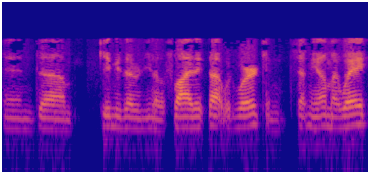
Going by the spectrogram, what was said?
and um, gave me the you know the fly they thought would work, and sent me on my way.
